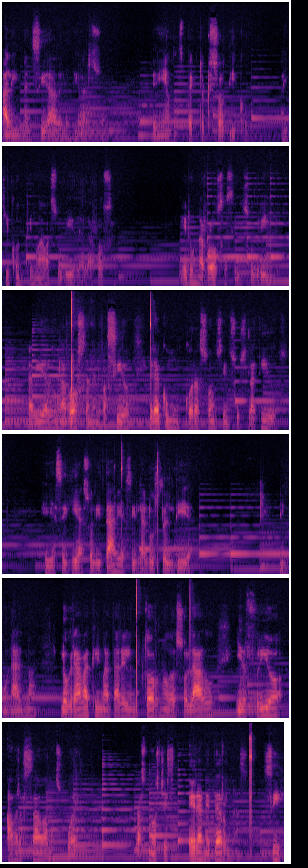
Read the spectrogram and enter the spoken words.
a la inmensidad del universo. Tenía un aspecto exótico. Allí continuaba su vida la rosa. Era una rosa sin su brillo. La vida de una rosa en el vacío era como un corazón sin sus latidos, ella seguía solitaria sin la luz del día. Ningún alma lograba aclimatar el entorno desolado y el frío abrazaba más fuerte. Las noches eran eternas, sí,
